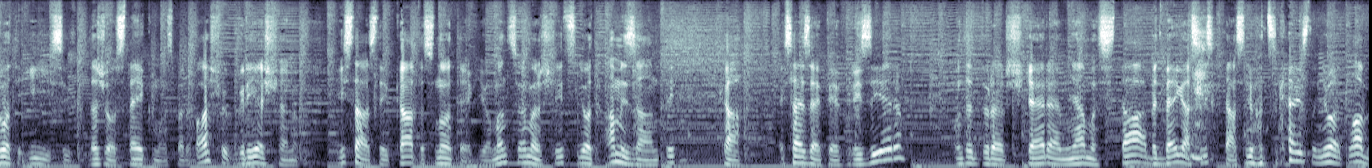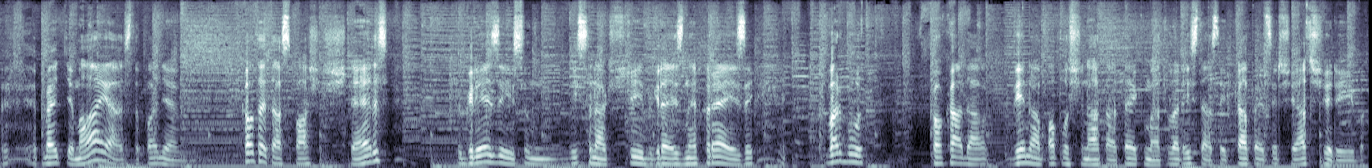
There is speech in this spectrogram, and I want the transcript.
ļoti īsi, dažos teikumos par pašu griešanu, izstāstīt, kā tas notiek. Jo man vienmēr šķiet ļoti amizanti, ka es aizēju pie friziera un tad tur ar šķērēm ņemas tā, bet beigās izskatās ļoti skaisti un ļoti labi. Ja mājās tu paņem kaut vai tās pašas šķēres, tu griezīs un viss nāk šķīvi greizi nepareizi. Varbūt kaut kādā vienā paplašinātā teikumā tu vari izstāstīt, kāpēc ir šī atšķirība.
